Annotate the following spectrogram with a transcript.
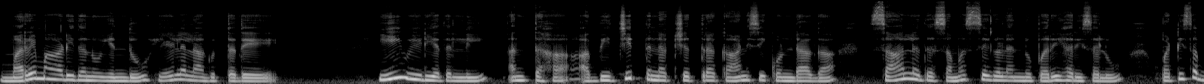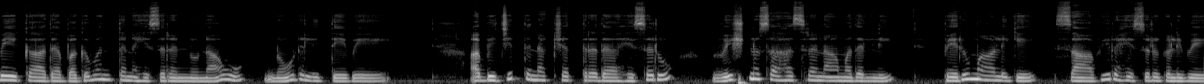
ಮರೆಮಾಡಿದನು ಎಂದು ಹೇಳಲಾಗುತ್ತದೆ. ಈ ವಿಡಿಯೋದಲ್ಲಿ ಅಂತಹ ಅಭಿಜಿತ್ ನಕ್ಷತ್ರ ಕಾಣಿಸಿಕೊಂಡಾಗ ಸಾಲದ ಸಮಸ್ಯೆಗಳನ್ನು ಪರಿಹರಿಸಲು ಪಠಿಸಬೇಕಾದ ಭಗವಂತನ ಹೆಸರನ್ನು ನಾವು ನೋಡಲಿದ್ದೇವೆ. ಅಭಿಜಿತ್ ನಕ್ಷತ್ರದ ಹೆಸರು ವಿಷ್ಣು ಸಹಸ್ರನಾಮದಲ್ಲಿ ಪೆರುಮಾಳಿಗೆ ಸಾವಿರ ಹೆಸರುಗಳಿವೆ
